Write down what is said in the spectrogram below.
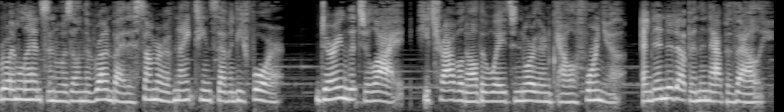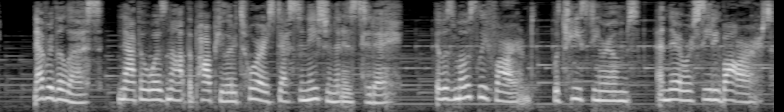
Roy Melanson was on the run by the summer of 1974. During that July, he traveled all the way to Northern California, and ended up in the Napa Valley. Nevertheless, Napa was not the popular tourist destination it is today. It was mostly farmed, with tasting rooms, and there were seedy bars.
